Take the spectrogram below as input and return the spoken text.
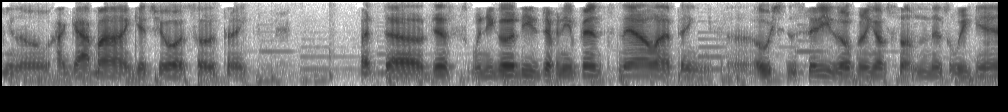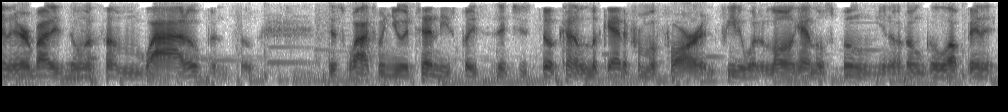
you know, I got mine, get yours, sort of thing. But uh, just when you go to these different events now, I think uh, Ocean City is opening up something this weekend. Everybody's doing something wide open. So just watch when you attend these places that you still kind of look at it from afar and feed it with a long handle spoon. You know, don't go up in it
